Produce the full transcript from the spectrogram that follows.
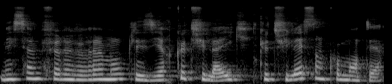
mais ça me ferait vraiment plaisir que tu likes, que tu laisses un commentaire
